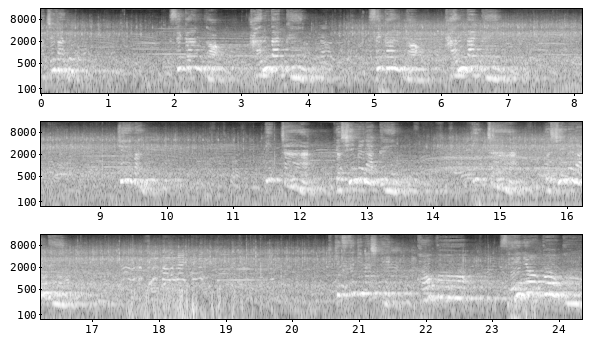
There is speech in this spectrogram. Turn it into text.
8番セカンド神田君セカンド神田君9番ピッチャー吉村君ピッチャー吉村君引き続きまして高校星稜高校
